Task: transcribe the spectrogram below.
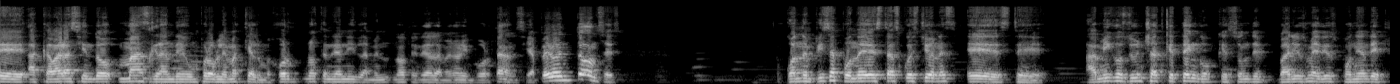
eh, acabar haciendo más grande un problema que a lo mejor no tendría ni la, no tendría la menor importancia. Pero entonces, cuando empieza a poner estas cuestiones, este, amigos de un chat que tengo, que son de varios medios, ponían de,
